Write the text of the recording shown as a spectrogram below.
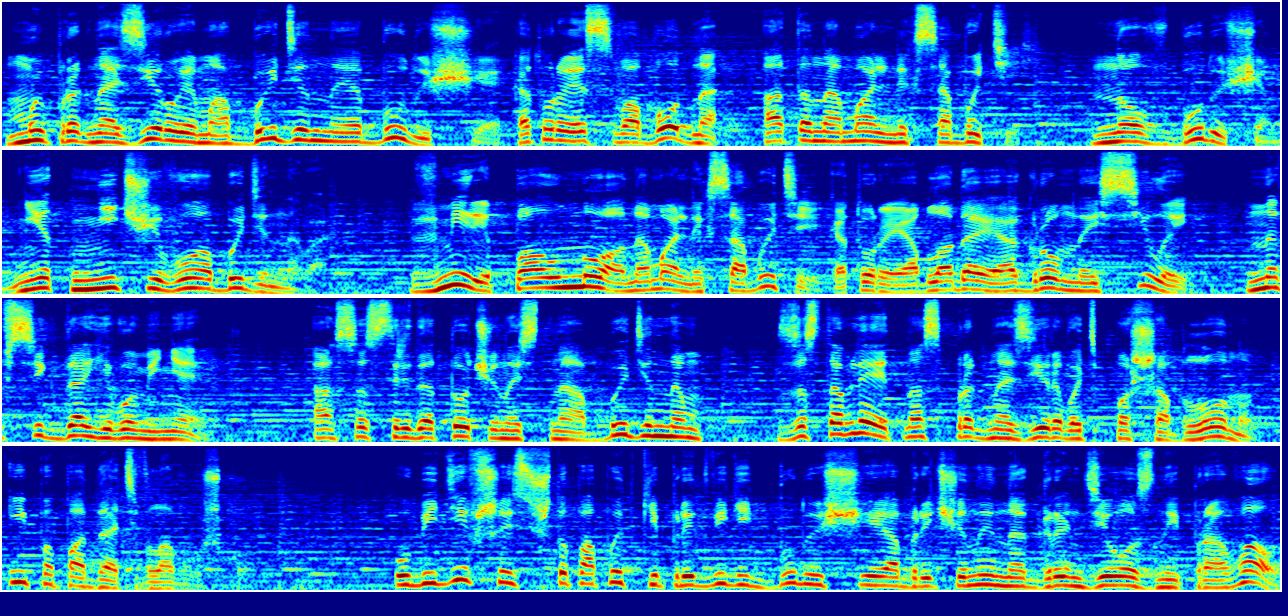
Мы прогнозируем обыденное будущее, которое свободно от аномальных событий. Но в будущем нет ничего обыденного. В мире полно аномальных событий, которые, обладая огромной силой, навсегда его меняют. А сосредоточенность на обыденном заставляет нас прогнозировать по шаблону и попадать в ловушку. Убедившись, что попытки предвидеть будущее обречены на грандиозный провал,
